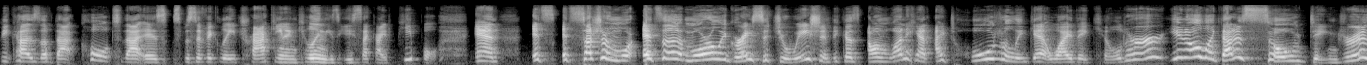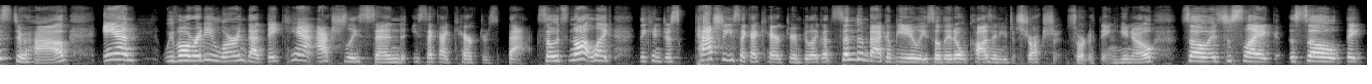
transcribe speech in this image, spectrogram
because of that cult that is specifically tracking and killing these isekai people. And it's it's such a more it's a morally gray situation because on one hand I totally get why they killed her, you know, like that is so dangerous to have. And we've already learned that they can't actually send isekai characters back. So it's not like they can just catch the isekai character and be like, let's send them back immediately so they don't cause any destruction, sort of thing, you know? So it's just like, so they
